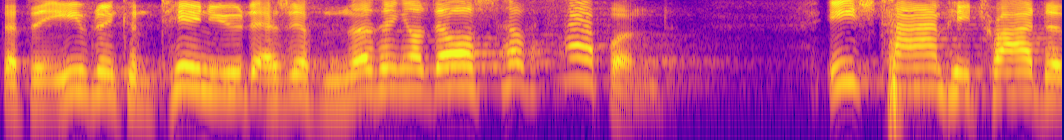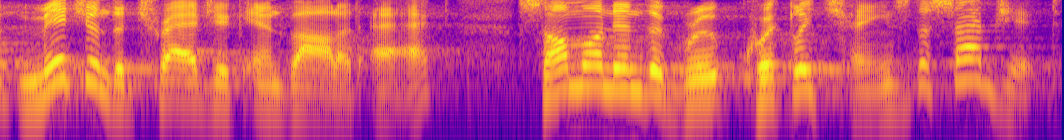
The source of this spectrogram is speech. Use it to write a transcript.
that the evening continued as if nothing else had happened. Each time he tried to mention the tragic and violent act, someone in the group quickly changed the subject.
